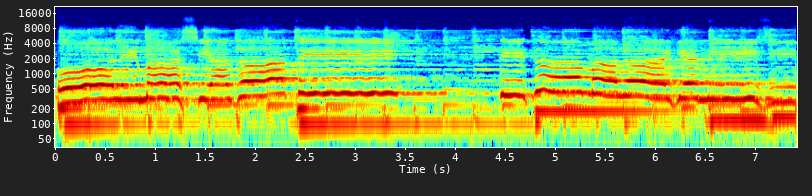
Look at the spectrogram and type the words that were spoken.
Όλη μας η αγάπη την κάμαρα γεμίζει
